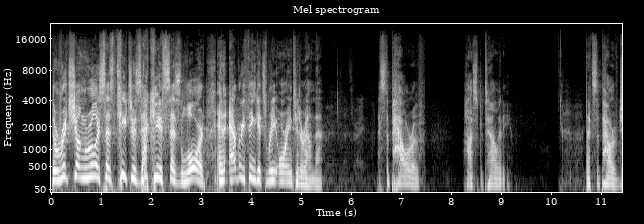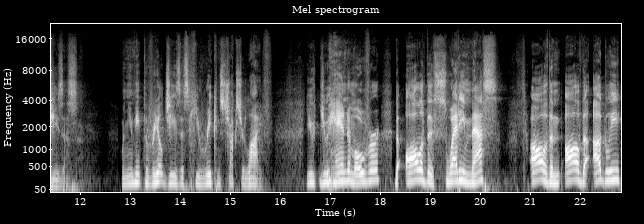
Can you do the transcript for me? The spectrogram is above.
The rich young ruler says, Teacher, Zacchaeus says, Lord, and everything gets reoriented around that. That's the power of hospitality. That's the power of Jesus. When you meet the real Jesus, he reconstructs your life. You, you hand him over the, all of the sweaty mess, all of, the, all of the ugly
